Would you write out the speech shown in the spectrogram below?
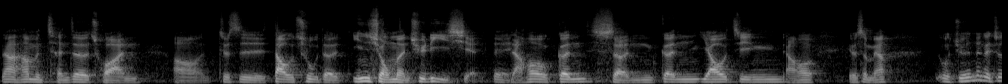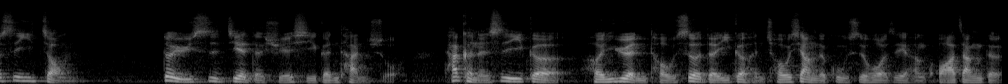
那他们乘着船。哦、就是到处的英雄们去历险，对然后跟神、跟妖精，然后有什么样？我觉得那个就是一种对于世界的学习跟探索。它可能是一个很远投射的一个很抽象的故事，或者是很夸张的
